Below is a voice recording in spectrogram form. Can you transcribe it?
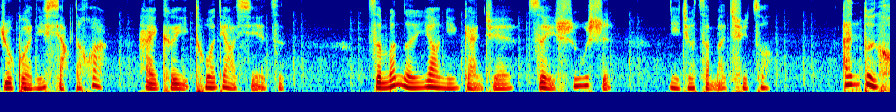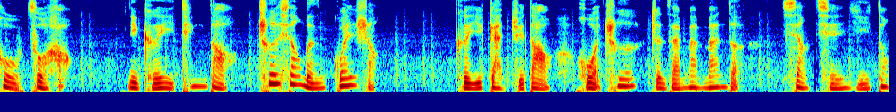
如果你想的话，还可以脱掉鞋子。怎么能让你感觉最舒适，你就怎么去做。安顿后坐好，你可以听到。车厢门关上，可以感觉到火车正在慢慢的向前移动，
